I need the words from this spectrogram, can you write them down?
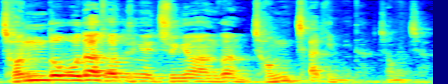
전도보다 더 중요, 중요한 건 정착입니다. 정착.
